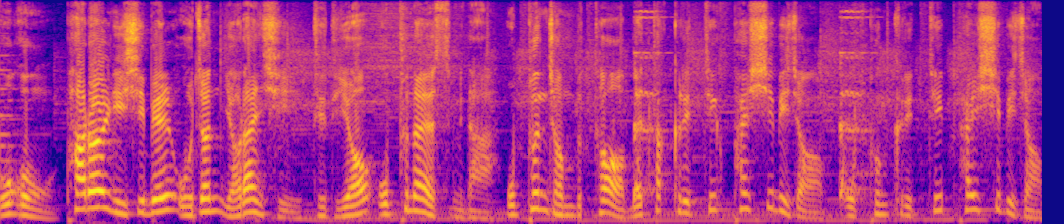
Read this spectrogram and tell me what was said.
50 8월 20일 오전 11시 드디어 오픈하였습니다. 오픈 전부터 메타크리틱 82점, 오픈 크리틱 82점,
